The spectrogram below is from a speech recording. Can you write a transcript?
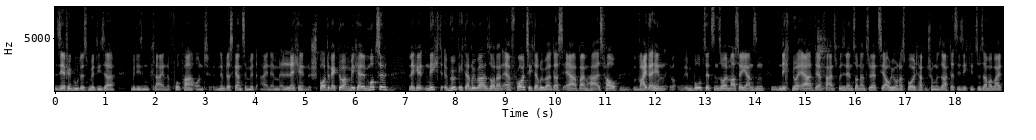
sehr viel Gutes mit, dieser, mit diesem kleinen Fauxpas und nimmt das Ganze mit einem Lächeln. Sportdirektor Michael Mutzel lächelt nicht wirklich darüber, sondern er freut sich darüber, dass er beim HSV weiterhin im Boot sitzen soll. Marcel Janssen, nicht nur er, der Vereinspräsident, sondern zuletzt ja auch Jonas Bold hatten schon gesagt, dass sie sich die Zusammenarbeit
